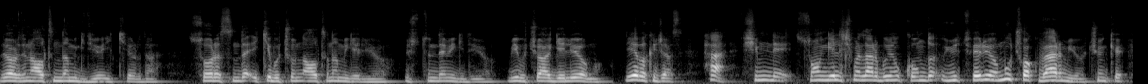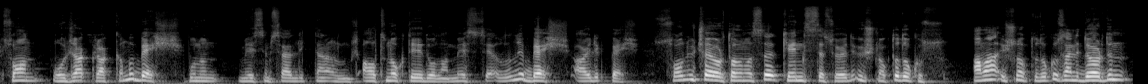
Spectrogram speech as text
4'ün altında mı gidiyor ilk yarıda? Sonrasında 2.5'un altına mı geliyor? Üstünde mi gidiyor? 1.5'a geliyor mu? diye bakacağız. Ha şimdi son gelişmeler bu konuda ümit veriyor mu? Çok vermiyor. Çünkü son Ocak rakamı 5. Bunun mevsimsellikten alınmış. 6.7 olan mevsimsel alınca 5. Aylık 5. Son 3 ay ortalaması kendisi de söyledi 3.9. Ama 3.9 hani 4'ün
